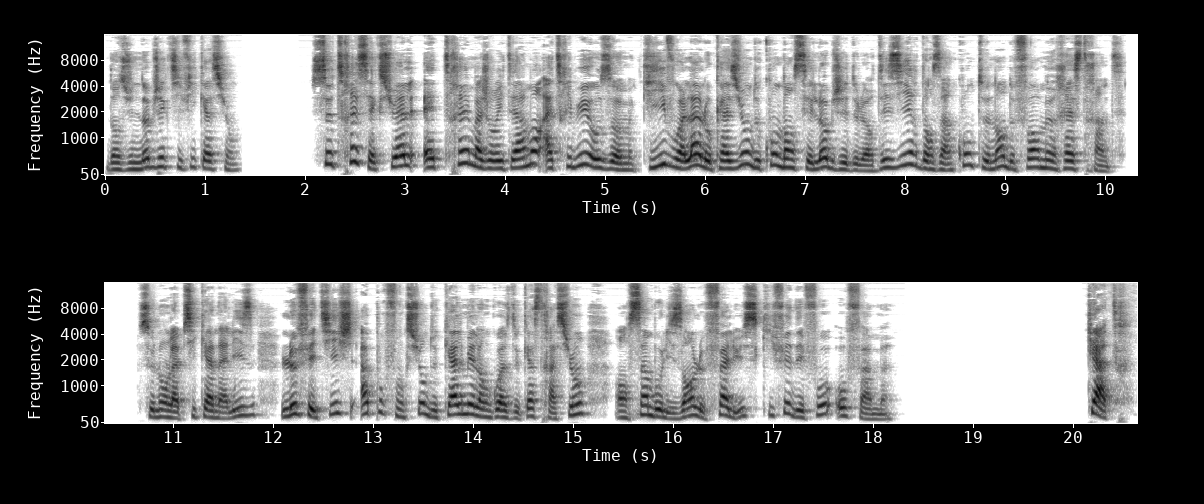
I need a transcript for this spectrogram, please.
dans une objectification. Ce trait sexuel est très majoritairement attribué aux hommes, qui y voient là l'occasion de condenser l'objet de leur désir dans un contenant de forme restreinte. Selon la psychanalyse, le fétiche a pour fonction de calmer l'angoisse de castration en symbolisant le phallus qui fait défaut aux femmes. 4.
